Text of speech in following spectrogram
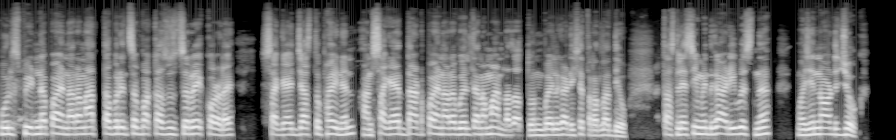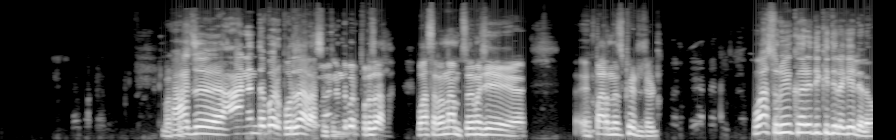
फुल स्पीडनं पाळणारा आणि आतापर्यंत बकासूरचं रेकॉर्ड आहे. सगळ्यात जास्त फायनल आणि सगळ्यात दाट पाळणारा बैल त्याला मानला जातो आणि बैलगाडी क्षेत्रातला देव. तसल्या सीमेत गाडी बसणं म्हणजे नॉट जोक आज अं, आनंद भरपूर झाला असेल आनंद भरपूर झाला. वासरानं आमचं म्हणजे अं, पारणंच फेडलं. वासरू ही खरेदी कितीला गेलेलो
